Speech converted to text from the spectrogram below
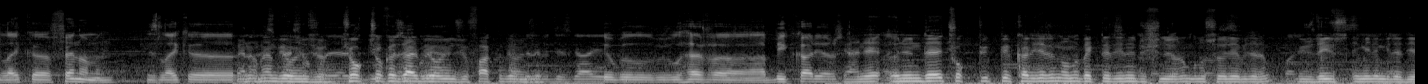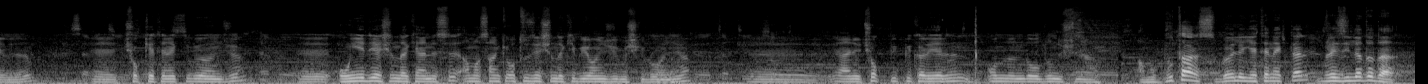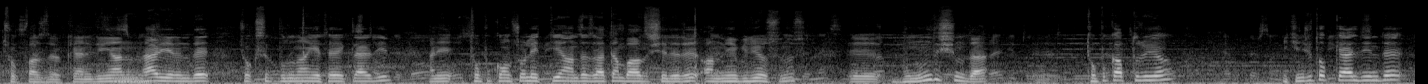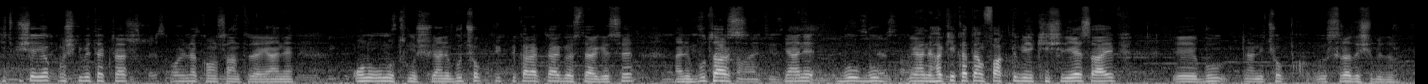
like a phenomenon. He's like a Fenomen bir oyuncu. Çok çok özel bir oyuncu, farklı bir I oyuncu. this guy will will have a, a big career. Yani önünde çok büyük bir kariyerin onu beklediğini düşünüyorum. Bunu söyleyebilirim. %100 eminim bile diyebilirim. Ee, çok yetenekli bir oyuncu. Ee, 17 yaşında kendisi ama sanki 30 yaşındaki bir oyuncuymuş gibi oynuyor. Ee, yani çok büyük bir kariyerinin onun önünde olduğunu düşünüyorum. Ama bu tarz böyle yetenekler Brezilya'da da çok fazla yok. Yani dünyanın her yerinde çok sık bulunan yetenekler değil. Hani topu kontrol ettiği anda zaten bazı şeyleri anlayabiliyorsunuz. Ee, bunun dışında e, topu kaptırıyor. İkinci top geldiğinde hiçbir şey yokmuş gibi tekrar oyuna konsantre. Yani onu unutmuş. Yani bu çok büyük bir karakter göstergesi. Hani bu tarz yani bu bu yani hakikaten farklı bir kişiliğe sahip. Ee, bu yani çok sıra dışı bir durum.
